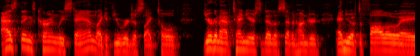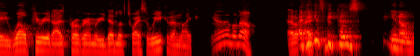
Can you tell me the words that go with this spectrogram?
as things currently stand, like if you were just like told you're going to have 10 years to deadlift 700 and you have to follow a well periodized program where you deadlift twice a week, then like, yeah, I don't know. I, don't, I think I, it's because, you know,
